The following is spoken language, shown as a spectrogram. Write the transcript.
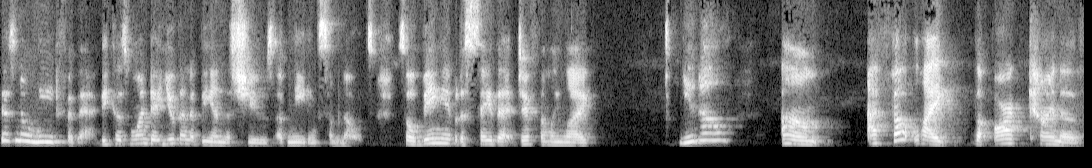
There's no need for that because one day you're going to be in the shoes of needing some notes. So being able to say that differently, like, you know, um, I felt like the arc kind of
